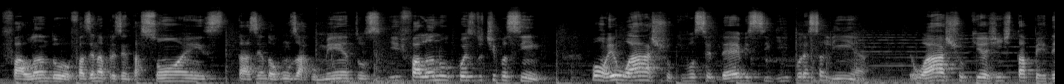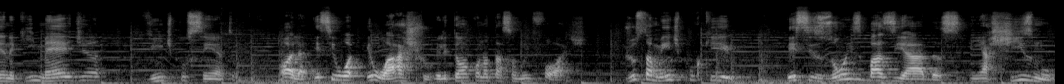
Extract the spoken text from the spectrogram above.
falando, fazendo apresentações, trazendo alguns argumentos e falando coisas do tipo assim: bom, eu acho que você deve seguir por essa linha. Eu acho que a gente está perdendo aqui em média 20%. Olha, esse eu acho, ele tem uma conotação muito forte. Justamente porque decisões baseadas em achismo,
